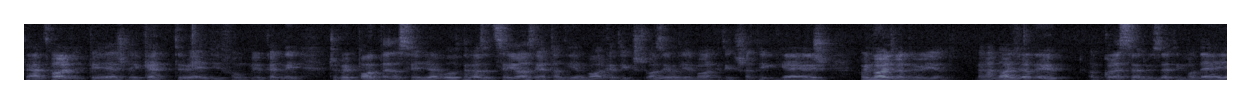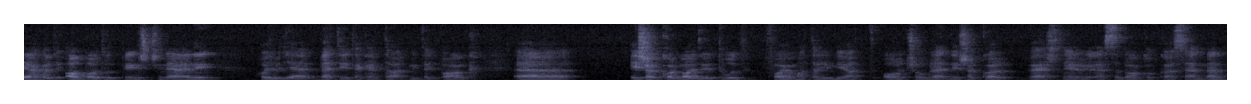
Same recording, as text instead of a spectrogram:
Tehát vagy PSD2 együtt fog működni, csak hogy pont ez a célja volt, meg az a célja azért ad ilyen marketing, azért van ilyen marketing stratégiája is, hogy nagyra nőjön. Mert ha nagyra nő, akkor lesz olyan üzleti modellje, hogy abból tud pénzt csinálni, hogy ugye betéteket tart, mint egy bank, és akkor majd ő tud folyamatai miatt olcsóbb lenni, és akkor versenyelő lesz a bankokkal szemben.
